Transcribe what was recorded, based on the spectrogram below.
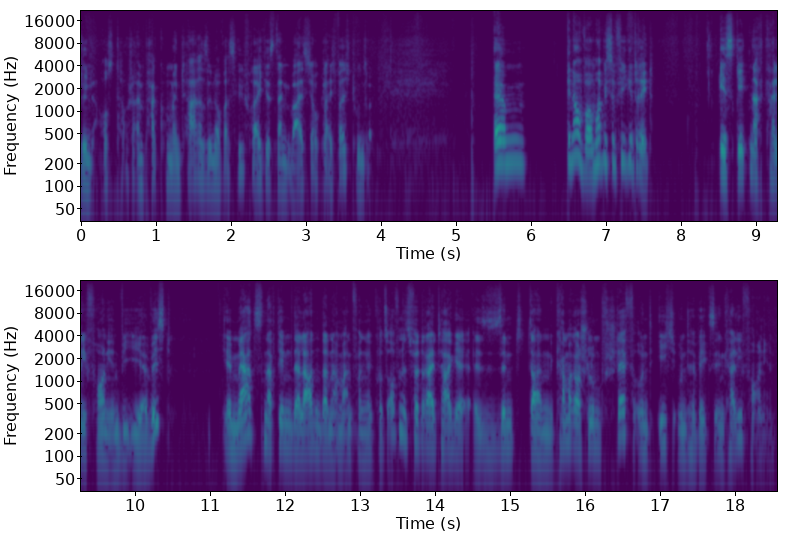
den Austausch. Ein paar Kommentare sind noch was Hilfreiches, dann weiß ich auch gleich, was ich tun soll. Ähm, genau, warum habe ich so viel gedreht? Es geht nach Kalifornien, wie ihr wisst. Im März, nachdem der Laden dann am Anfang ja kurz offen ist für drei Tage, sind dann Kameraschlumpf Steff und ich unterwegs in Kalifornien.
